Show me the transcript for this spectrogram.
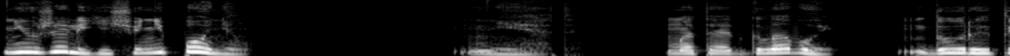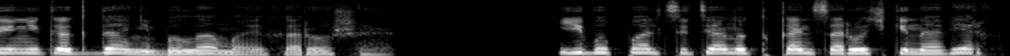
Неужели еще не понял?» «Нет», — мотает головой. «Дурой ты никогда не была, моя хорошая. Его пальцы тянут ткань сорочки наверх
